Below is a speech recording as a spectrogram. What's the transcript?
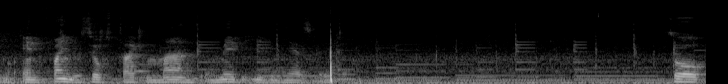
you know, and find yourself stuck months and maybe even years later so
